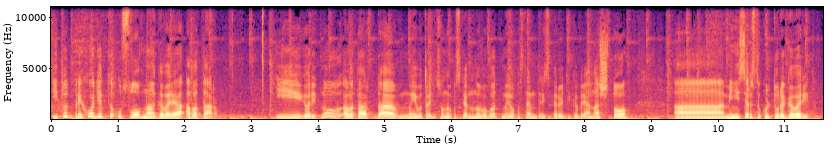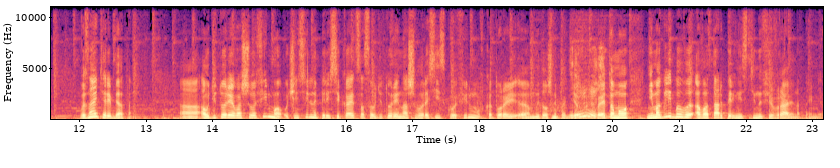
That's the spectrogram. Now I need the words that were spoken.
И тут приходит, условно говоря, аватар. И говорит, ну, аватар, да, мы его традиционно выпускаем на Новый год, мы его поставим на 31 декабря. На что а, Министерство культуры говорит, вы знаете, ребята, а, аудитория вашего фильма очень сильно пересекается с аудиторией нашего российского фильма, в который э, мы должны поддерживать. Есть. Поэтому не могли бы вы аватар перенести на февраль, например?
